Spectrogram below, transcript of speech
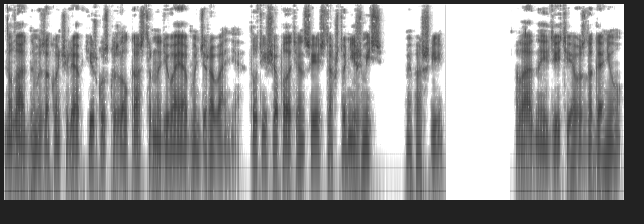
Ну ладно, мы закончили обтирку, сказал Кастер, надевая обмундирование. Тут еще полотенце есть, так что не жмись. Мы пошли. Ладно, идите, я вас догоню.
